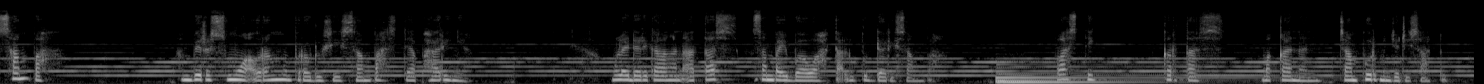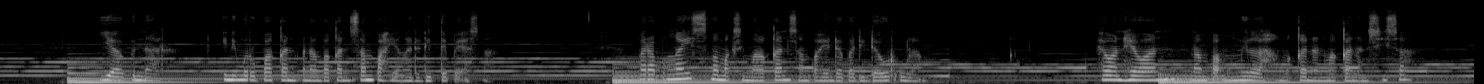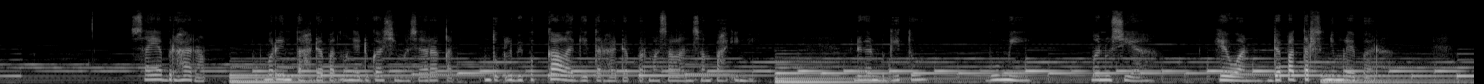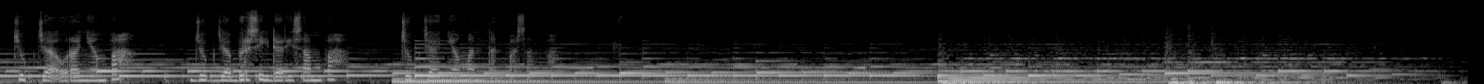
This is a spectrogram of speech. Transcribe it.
Sampah. Hampir semua orang memproduksi sampah setiap harinya. Mulai dari kalangan atas sampai bawah tak luput dari sampah. Plastik, kertas, makanan campur menjadi satu. Ya, benar. Ini merupakan penampakan sampah yang ada di TPSA. Para pengais memaksimalkan sampah yang dapat didaur ulang. Hewan-hewan nampak memilah makanan-makanan sisa saya berharap pemerintah dapat mengedukasi masyarakat untuk lebih peka lagi terhadap permasalahan sampah ini. Dengan begitu, bumi, manusia, hewan dapat tersenyum lebar. Jogja ora nyampah, Jogja bersih dari sampah, Jogja nyaman tanpa sampah.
